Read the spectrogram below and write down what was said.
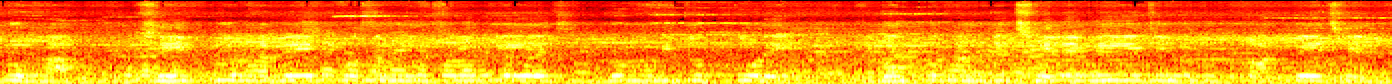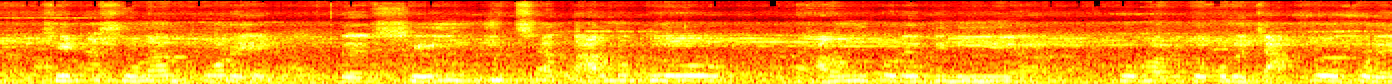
প্রভাব সেই প্রভাবে প্রধানমন্ত্রীকে প্রভাবিত করে এবং প্রধানমন্ত্রীর ছেলে মেয়ে যেহেতু প্লট পেয়েছেন সেটা শোনার পরে সেই ইচ্ছা তার মধ্যেও ধারণ করে তিনি প্রভাবিত করে চাপ প্রয়োগ করে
